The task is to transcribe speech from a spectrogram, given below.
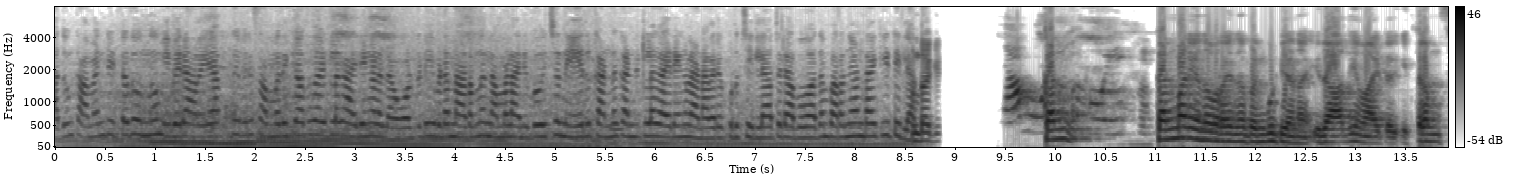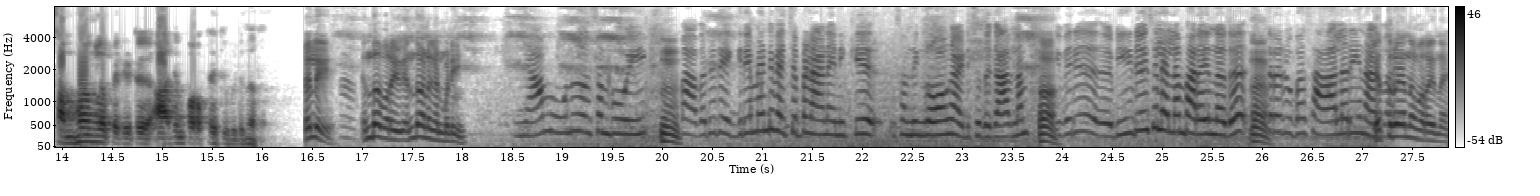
അതും കമന്റ് ഇട്ടതൊന്നും ഇവരറിയാത്ത ഇവർ സമ്മതിക്കാത്തതായിട്ടുള്ള കാര്യങ്ങളല്ല. ഓൾറെഡി ഇവിടെ നടന്ന് നമ്മൾ അനുഭവിച്ച നേരിൽ കണ്ണ് കണ്ടിട്ടുള്ള കാര്യങ്ങളാണ്. അവരെ കുറിച്ച് ഇല്ലാത്തൊരു അപവാദം പറഞ്ഞുണ്ടാക്കിയിട്ടില്ല. കൺമണി എന്ന് പറയുന്ന പെൺകുട്ടിയാണ് ഇത് ആദ്യമായിട്ട് ഇത്തരം സംഭവങ്ങളെ പറ്റിയിട്ട് ആദ്യം പുറത്തേക്ക് വിടുന്നത്. അല്ലേ? എന്താ പറയൂ? എന്താണ് കൺമണി? ഞാൻ മൂന്ന് ദിവസം പോയി. അപ്പൊ അവരൊരു എഗ്രിമെന്റ് വെച്ചപ്പോഴാണ് എനിക്ക് സംതിങ് റോങ് അടിച്ചത്. കാരണം. ഇവർ വീഡിയോസിലെല്ലാം പറയുന്നത് ഇത്ര രൂപ സാലറി എന്നാണ് എത്രയെന്നാ പറയുന്നേ?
